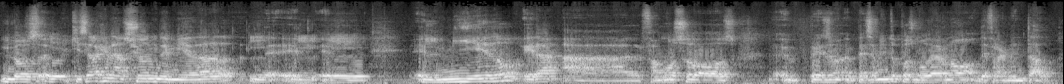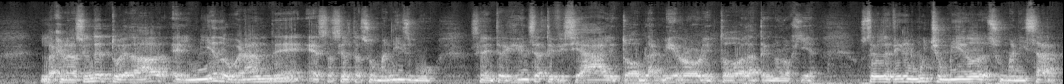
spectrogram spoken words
los, quizá la generación de mi edad, el, el, miedo era al famoso eh, pensamiento posmoderno de fragmentado la generación de tu edad, el miedo grande es hacia el transhumanismo, hacia la inteligencia artificial y todo Black Mirror y toda la tecnología. Ustedes le tienen mucho miedo de deshumanizar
